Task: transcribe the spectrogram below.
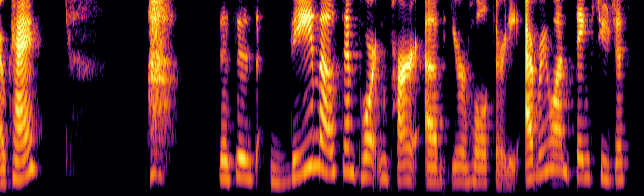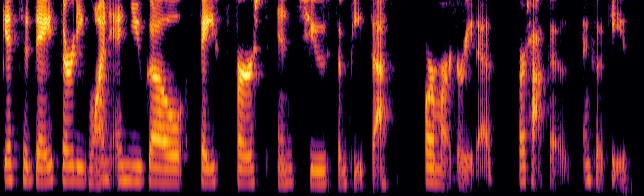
Okay? This is the most important part of your whole 30. Everyone thinks you just get to day 31 and you go face first into some pizza or margaritas or tacos and cookies.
